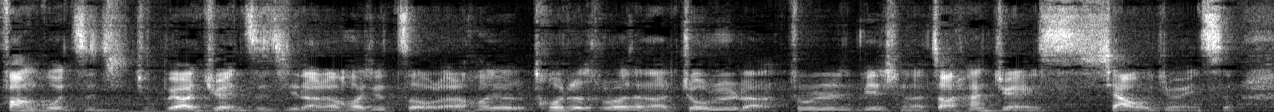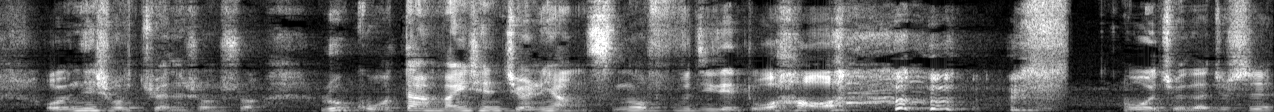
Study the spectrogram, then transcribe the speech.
放过自己，就不要卷自己了，然后就走了，然后就拖着拖着等到周日了，周日变成了早上卷一次，下午卷一次。我那时候卷的时候说，如果但凡一天卷两次，那腹肌得多好啊！我觉得就是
